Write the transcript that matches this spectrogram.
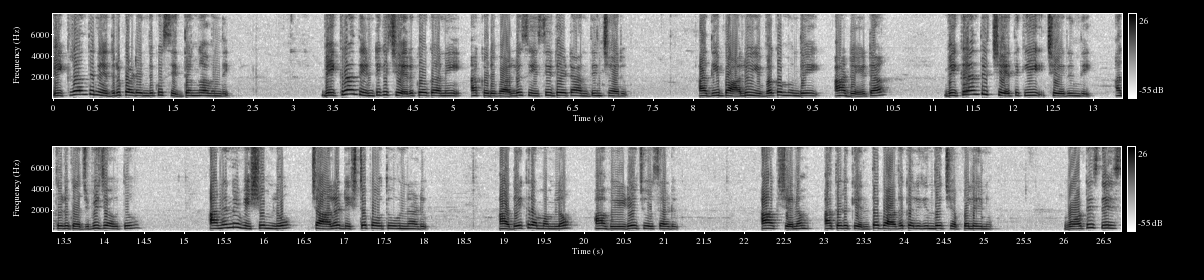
విక్రాంతిని ఎదురుపడేందుకు సిద్ధంగా ఉంది. విక్రాంత్ ఇంటికి చేరుకోగానే అక్కడి వాళ్ళు సీసీ డేటా అందించారు. అది బాలు ఇవ్వకముందే ఆ డేటా విక్రాంతి చేతికి చేరింది. అతడు గజిబిజవుతూ అనన్య విషయంలో చాలా డిస్టర్బ్ అవుతూ ఉన్నాడు. అదే క్రమంలో ఆ వీడియో చూశాడు. ఆ క్షణం అతడికి ఎంత బాధ కలిగిందో చెప్పలేను. What is this?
